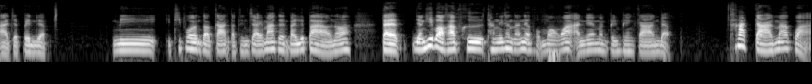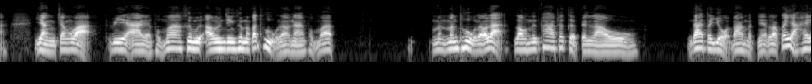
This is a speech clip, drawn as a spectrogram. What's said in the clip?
อาจจะเป็นแบบมีอิทธิพลต่อการตัดสินใจมากเกินไปหรือเปล่าเนาะแต่อย่างที่บอกครับคือทั้งนี้ทั้งนั้นเนี่ยผมมองว่าอันเนี้ยมันเป็นเพียงการแบบ คาดการมากกว่า อย่างจังหวะ VR เนี่ยผมว่าคือเอาจริงๆคือมันก็ถูกแล้วนะ ผมว่า มันมันถูกแล้วแหละลองนึกภาพถ้าเกิดเป็นเราได้ประโยชน์บ้างแบบนี้เราก็อยากให้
